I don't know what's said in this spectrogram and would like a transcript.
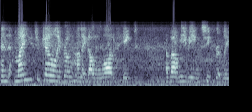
And my YouTube channel, like Really Honey, got a lot of hate about me being secretly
